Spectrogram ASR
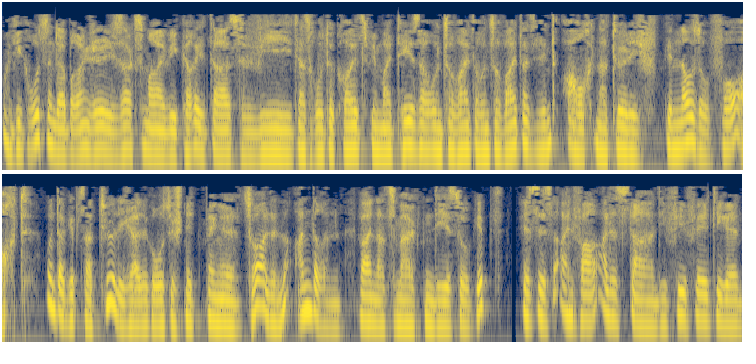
Und die Großen in der Branche, ich sag's mal, wie Caritas, wie das Rote Kreuz, wie Malteser und so weiter und so weiter, sind auch natürlich genauso vor Ort. Und da gibt's natürlich eine große Schnittmenge zu allen anderen Weihnachtsmärkten, die es so gibt. Es ist einfach alles da. Die vielfältige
